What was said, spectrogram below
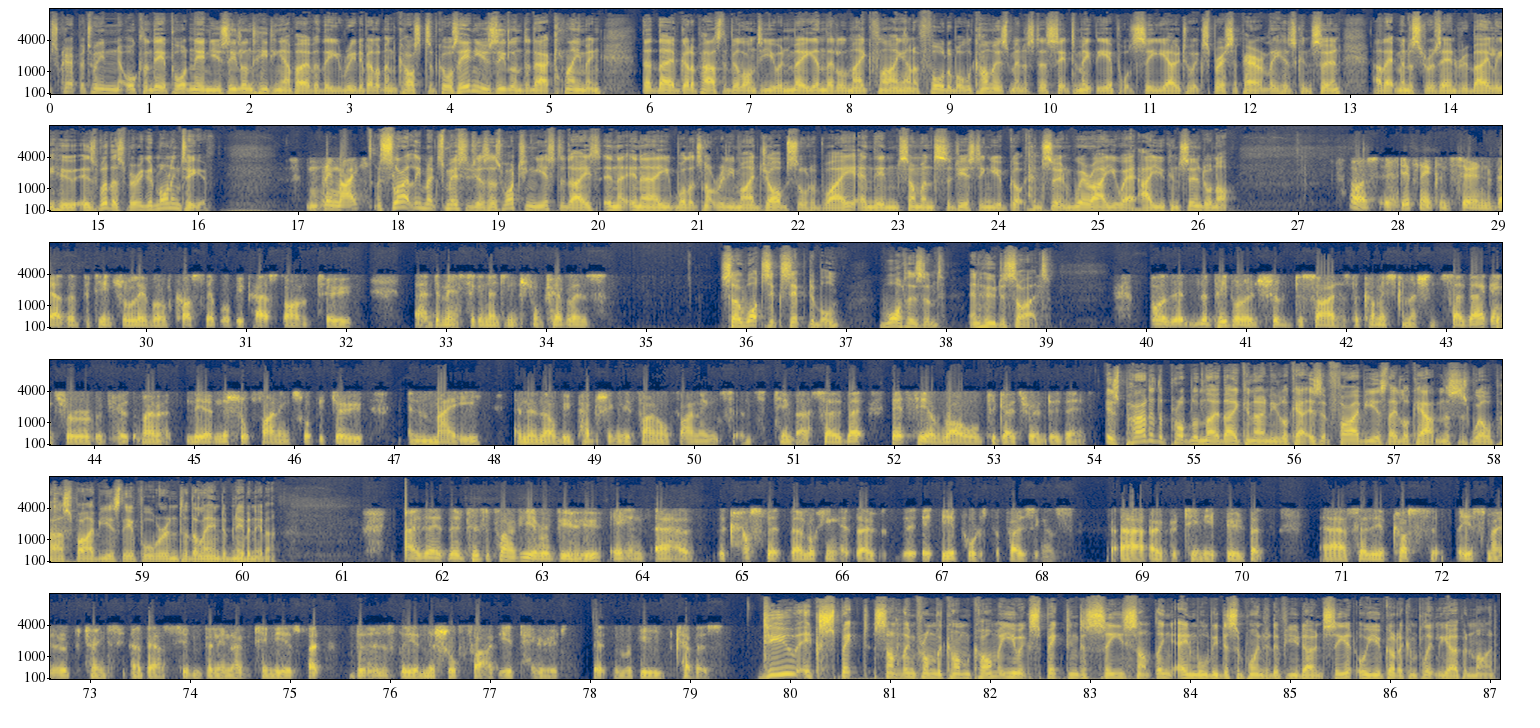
Scrap between Auckland Airport and Air New Zealand heating up over the redevelopment costs. Of course, Air New Zealand are now claiming that they've got to pass the bill on to you and me and that'll make flying unaffordable. The Commerce Minister set to meet the airport CEO to express apparently his concern. Uh, that minister is Andrew Bayly, who is with us. Very good morning to you. Morning, Mike. Slightly mixed messages. I was watching yesterday in a, in a, well, it's not really my job sort of way, and then someone's suggesting you've got concern. Where are you at? Are you concerned or not? Oh, it's definitely concerned about the potential level of cost that will be passed on to uh, domestic and international travellers. So, what's acceptable, what isn't, and who decides? Well, the, the people who should decide is the Commerce Commission. So, they're going through a review at the moment. Their initial findings will be due in May, and then they'll be publishing their final findings in September. So that that's their role to go through and do that. Is part of the problem though they can only look out? Is it five years they look out, and this is well past five years? Therefore, we're into the land of never, never. No, it is a five-year review, and uh, the cost that they're looking at, the airport is proposing, is uh, over a ten-year period. But uh, so the costs estimated between about seven billion over ten years. But there is the initial five-year period that the review covers. Do you expect something from the ComCom? Are you expecting to see something and will be disappointed if you don't see it, or you've got a completely open mind?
